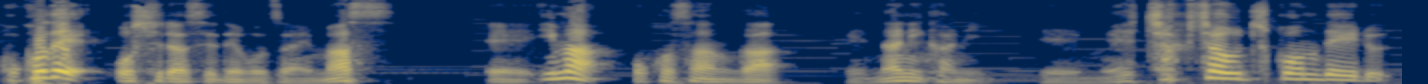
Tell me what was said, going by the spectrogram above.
ここでお知らせでございます。えー、今、お子さんが何かにめちゃくちゃ打ち込んでいる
